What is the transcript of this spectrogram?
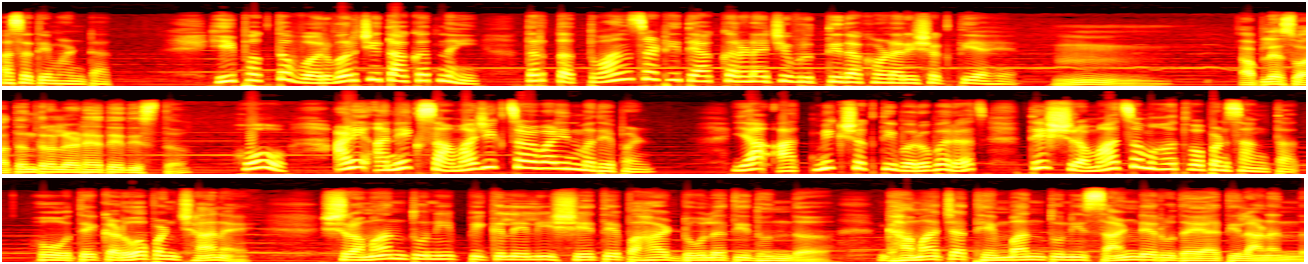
असं ते म्हणतात. ही फक्त वरवरची ताकद नाही तर तत्वांसाठी त्याग करण्याची वृत्ती दाखवणारी शक्ती आहे. हम्म. आपल्या स्वातंत्र्य लढ्यात हे दिसतं. हो आणि अनेक सामाजिक चळवळींमध्ये पण. या आत्मिक शक्तीबरोबरच ते श्रमाचं महत्त्व पण सांगतात. हो ते कडवं पण छान आहे. श्रमांतुनी पिकलेली शेते पहा डोलती धुंद. घामाच्या थेंबांतुनी सांडे हृदयातील आनंद.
